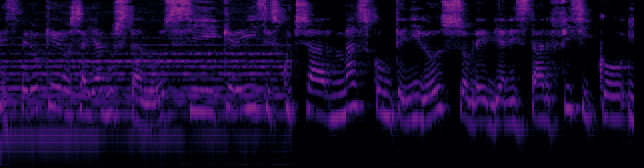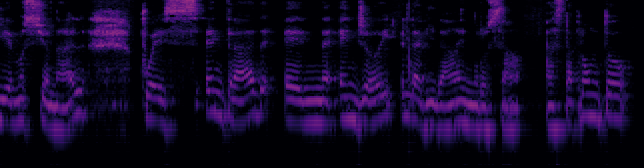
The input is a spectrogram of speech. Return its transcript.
Espero que os haya gustado. Si queréis escuchar más contenidos sobre bienestar físico y emocional, pues entrad en Enjoy la vida en rosa. Hasta pronto.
